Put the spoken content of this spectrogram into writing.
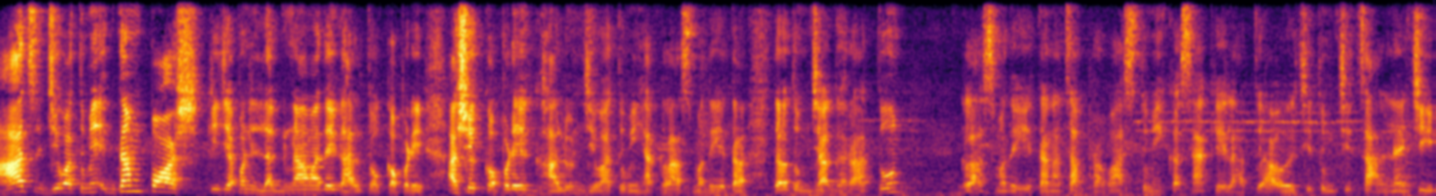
आज जेव्हा तुम्ही एकदम पॉश की जे आपण लग्नामध्ये घालतो कपडे असे कपडे घालून जेव्हा तुम्ही ह्या क्लासमध्ये येता तर तुमच्या घरातून क्लासमध्ये येतानाचा प्रवास तुम्ही कसा केला? त्यावेळची तुमची चालण्याची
